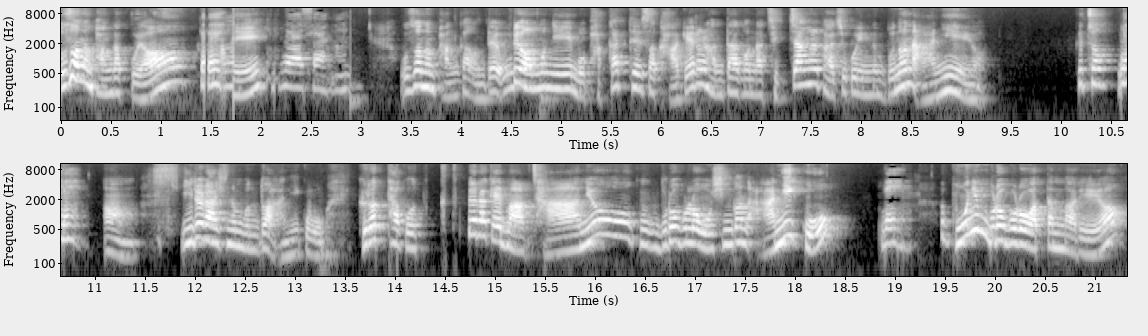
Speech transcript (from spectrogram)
우선은 반갑고요. 네. 안녕하세요. 우선은 반가운데 우리 어머니 뭐 바깥에서 가게를 한다거나 직장을 가지고 있는 분은 아니에요. 그쵸? 네. 어, 일을 하시는 분도 아니고 그렇다고 특별하게 막 자녀 물어보러 오신 건 아니고 네. 본인 물어보러 왔단 말이에요.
